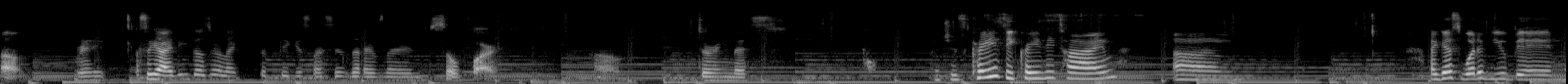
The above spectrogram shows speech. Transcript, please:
Um, right. so yeah, I think those are like the biggest lessons that I've learned so far um, during this, which is crazy, crazy time. Um, I guess what have you been?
